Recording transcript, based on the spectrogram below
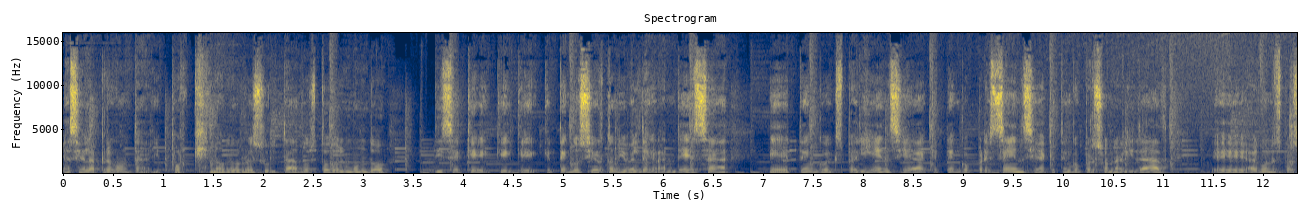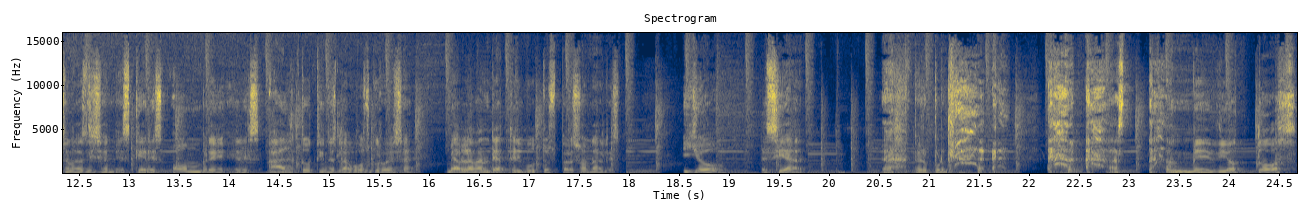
hacía la pregunta, ¿y por qué no veo resultados? Todo el mundo dice que, que, que, tengo cierto nivel de grandeza, que tengo experiencia, que tengo presencia, que tengo personalidad. Eh, algunas personas dicen, es que eres hombre, eres alto, tienes la voz gruesa. Me hablaban de atributos personales. Y yo decía, ah, pero ¿por qué? Hasta me dio tos.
